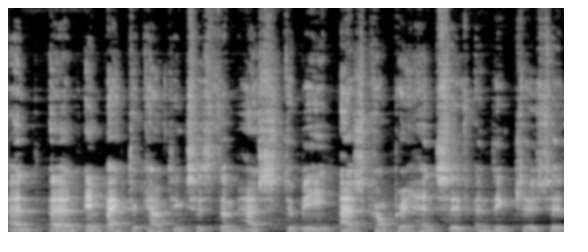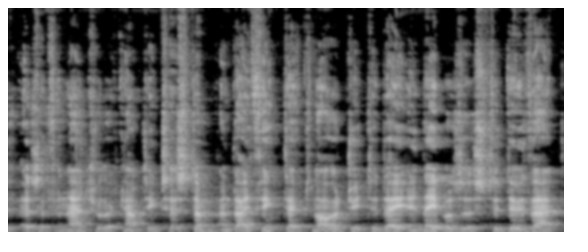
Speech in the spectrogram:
And an impact accounting system has to be as comprehensive and inclusive as a financial accounting system. And I think technology today enables us to do that,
